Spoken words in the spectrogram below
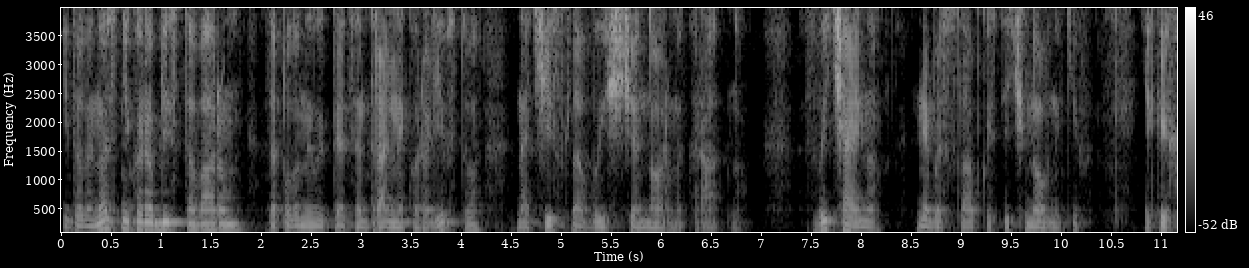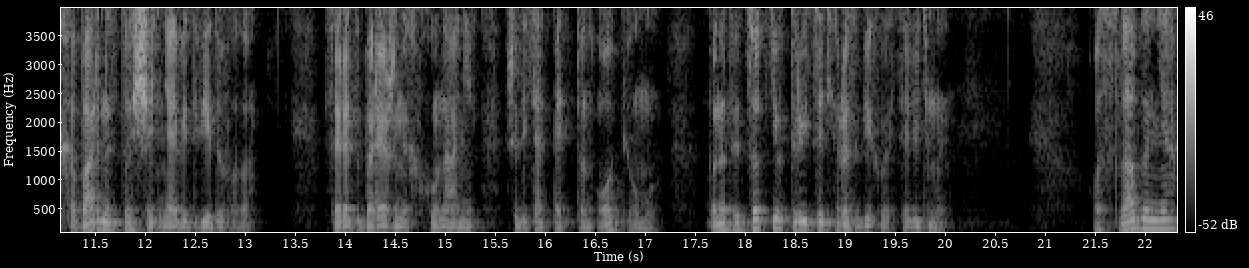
і доленосні кораблі з товаром заполонили те центральне королівство на числа вище норми кратно. Звичайно, не без слабкості чиновників, яких хабарництво щодня відвідувало. Серед збережених в Хунані 65 тонн опіуму понад відсотків 30 розбіглося людьми. Ослаблення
